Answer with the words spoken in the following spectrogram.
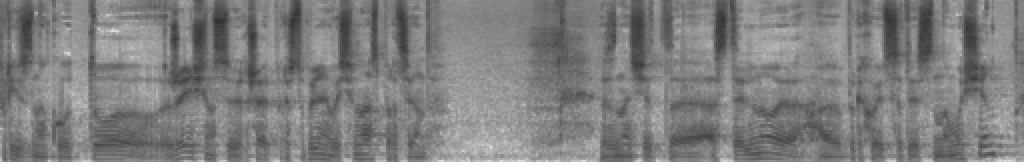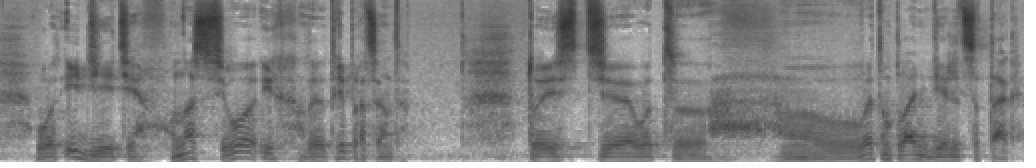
признаку, то женщины совершают преступления 18%. Значит, э, остальное э, приходит, соответственно, на мужчин. Вот, и дети. У нас всего их 3%. Э, То есть вот в этом плане делится так.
